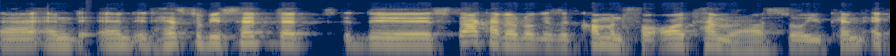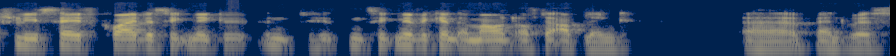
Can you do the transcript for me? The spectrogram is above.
Uh, and, and it has to be said that the star catalog is a common for all cameras, so you can actually save quite a significant, significant amount of the uplink uh, bandwidth.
